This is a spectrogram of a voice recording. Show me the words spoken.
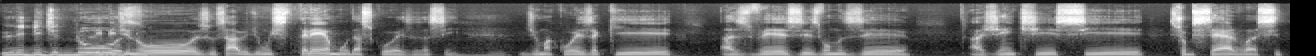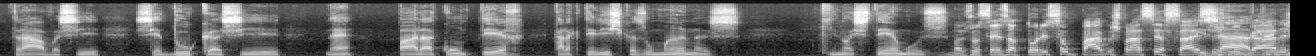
Libidinoso. Libidinoso, sabe? De um extremo das coisas, assim. Uhum. De uma coisa que, às vezes, vamos dizer, a gente se, se observa, se trava, se, se educa, se né, para conter características humanas que nós temos. Mas vocês, atores, são pagos para acessar esses exato, lugares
